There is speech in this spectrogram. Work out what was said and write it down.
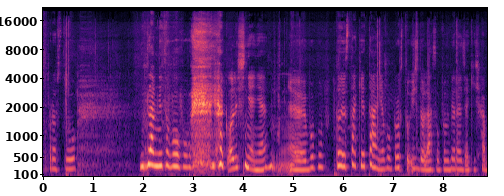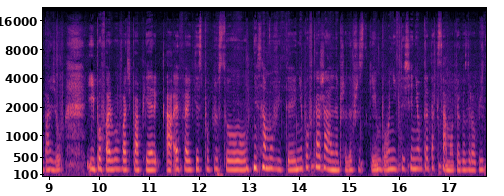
Po prostu dla mnie to było jak olśnienie, e, bo to jest takie tanie, po prostu iść do lasu, pozbierać jakichś habaziów i pofarbować papier, a efekt jest po prostu niesamowity, niepowtarzalny przede wszystkim, bo nigdy się nie uda tak samo tego zrobić.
